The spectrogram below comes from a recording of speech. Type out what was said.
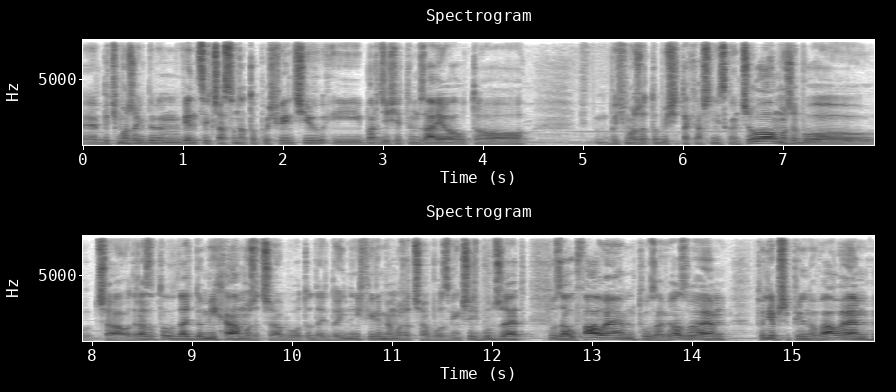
E, Być może gdybym więcej czasu na to poświęcił i bardziej się tym zajął, to być może to by się tak aż nie skończyło, może było trzeba od razu to dać do Micha, może trzeba było to dać do innej firmy, może trzeba było zwiększyć budżet. Tu zaufałem, tu zawiozłem, tu nie przypilnowałem,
